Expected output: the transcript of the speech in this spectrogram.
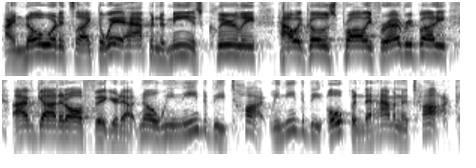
I know what it's like. The way it happened to me is clearly how it goes probably for everybody. I've got it all figured out. No, we need to be taught. We need to be open to having a talk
